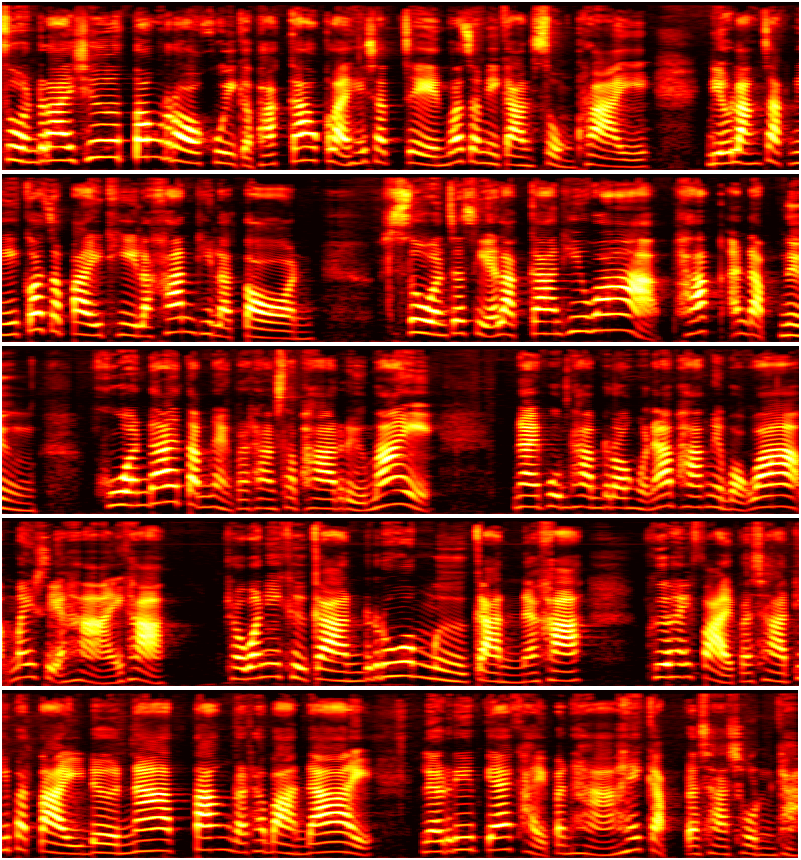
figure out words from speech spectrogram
ส่วนรายชื่อต้องรอคุยกับพักก้าวไกลให้ชัดเจนว่าจะมีการส่งใคร เดี๋ยวหลังจากนี้ก็จะไปทีละขั้นทีละตอน ส่วนจะเสียหลักการที่ว่าพักอันดับหนึ่งควรได้ตำแหน่งประธานสภาหรือไม่ นายภูมิธรรมรองหัวหน้าพักเนี่ยบอกว่าไม่เสียหายค่ะ เพราะว่านี่คือการร่วมมือกันนะคะ เพื่อให้ฝ่ายประชาธิปไตยเดินหน้าตั้งรัฐบาลได้ และรีบแก้ไขปัญหาให้กับประชาชนค่ะ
